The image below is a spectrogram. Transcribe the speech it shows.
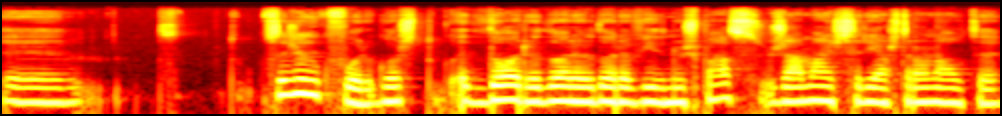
uh, seja do que for, gosto, adoro, adoro, adoro a vida no espaço, jamais seria astronauta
